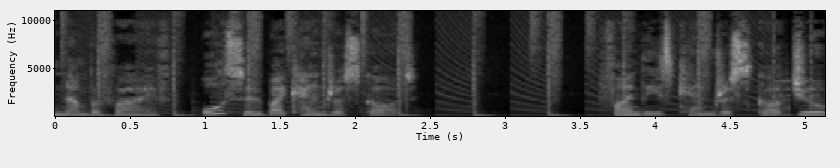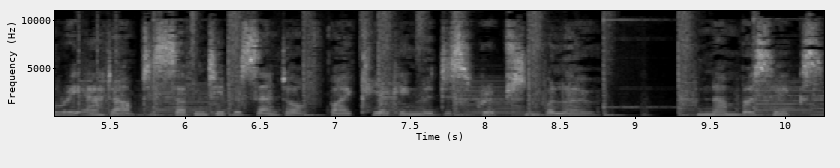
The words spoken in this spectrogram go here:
Number 5, also by Kendra Scott. Find these Kendra Scott jewelry at up to 70% off by clicking the description below. Number 6.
